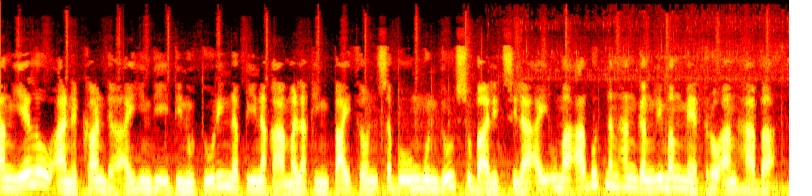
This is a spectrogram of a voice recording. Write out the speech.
Ang yellow anaconda ay hindi itinuturing na pinakamalaking python sa buong mundo subalit sila ay umaabot ng hanggang 5 metro ang haba.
